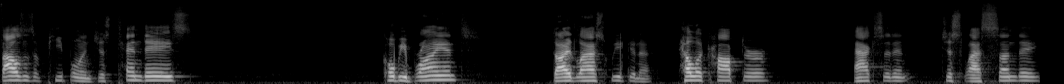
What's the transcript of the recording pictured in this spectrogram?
thousands of people in just 10 days. Kobe Bryant died last week in a helicopter accident just last Sunday.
